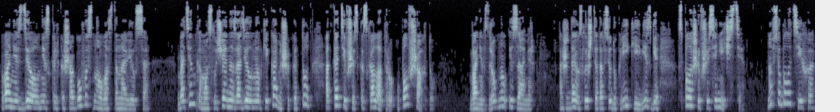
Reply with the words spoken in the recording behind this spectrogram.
Ваня сделал несколько шагов и снова остановился. Ботинком он случайно задел мелкий камешек, и тот, откатившись к эскалатору, упал в шахту. Ваня вздрогнул и замер, ожидая услышать отовсюду крики и визги сполошившейся нечисти. Но все было тихо,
